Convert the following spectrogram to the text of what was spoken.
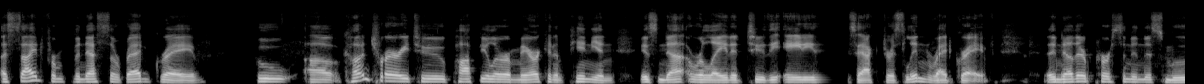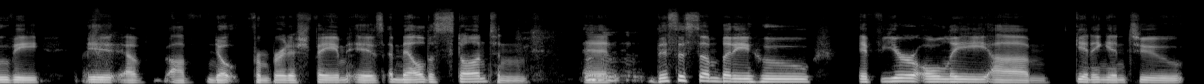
Aside from Vanessa Redgrave, who, uh, contrary to popular American opinion, is not related to the '80s actress Lynn Redgrave. Another person in this movie i- of of note from British fame is Imelda Staunton, and this is somebody who if you're only um getting into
